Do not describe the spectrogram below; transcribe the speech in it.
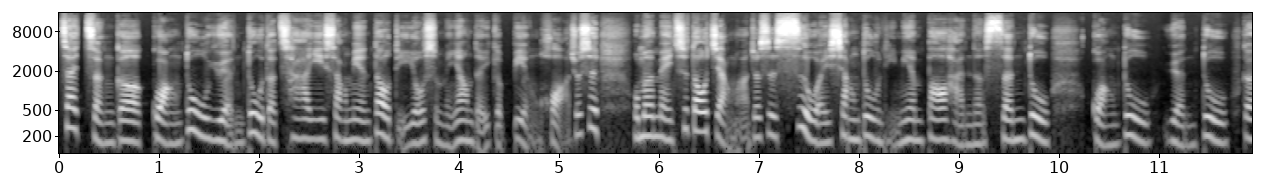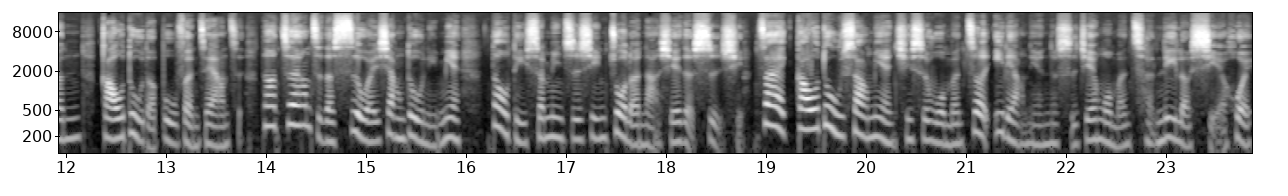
在整个广度、远度的差异上面，到底有什么样的一个变化？就是我们每次都讲嘛，就是四维向度里面包含了深度。广度、远度跟高度的部分，这样子。那这样子的四维向度里面，到底生命之星做了哪些的事情？在高度上面，其实我们这一两年的时间，我们成立了协会，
